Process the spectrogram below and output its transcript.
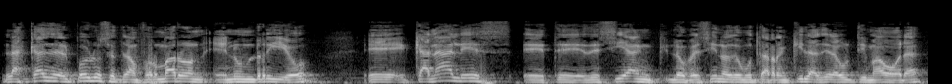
las calles del pueblo se transformaron en un río, eh, canales, este, decían los vecinos de Butarranquil ayer a última hora,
